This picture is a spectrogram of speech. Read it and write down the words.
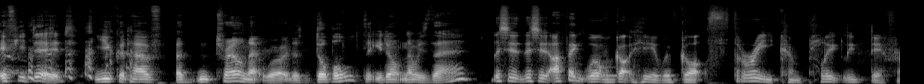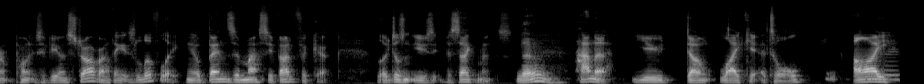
if you did, you could have a trail network that's doubled that you don't know is there. This is this is. I think what we've got here, we've got three completely different points of view on Strava. I think it's lovely. You know, Ben's a massive advocate, though he doesn't use it for segments. No. Hannah, you don't like it at all. I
